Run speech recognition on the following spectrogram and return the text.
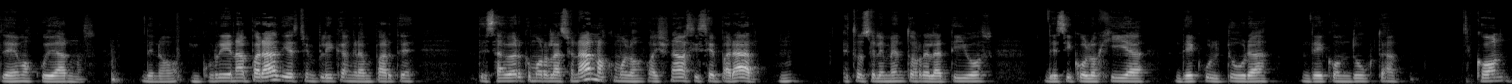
debemos cuidarnos de no incurrir en aparad y esto implica en gran parte de saber cómo relacionarnos como los Vaishnavas y separar estos elementos relativos de psicología, de cultura, de conducta con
